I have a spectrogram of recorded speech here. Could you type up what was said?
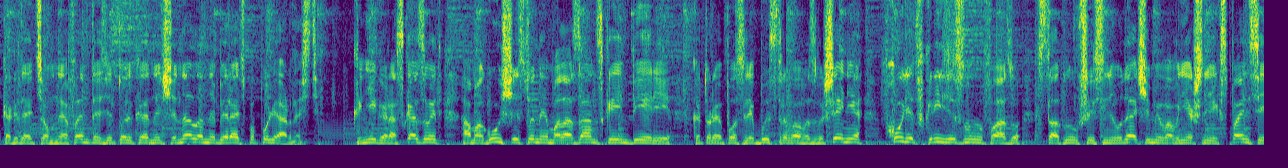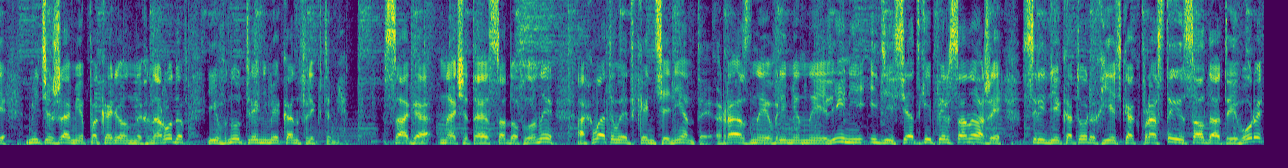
когда темная фэнтези только начинала набирать популярность. Книга рассказывает о могущественной Малазанской империи, которая после быстрого возвышения входит в кризисную фазу, столкнувшись с неудачами во внешней экспансии, мятежами покоренных народов и внутренними конфликтами. Сага, начатая с садов Луны, охватывает континенты, разные временные линии и десятки персонажей, среди которых есть как простые солдаты и воры,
